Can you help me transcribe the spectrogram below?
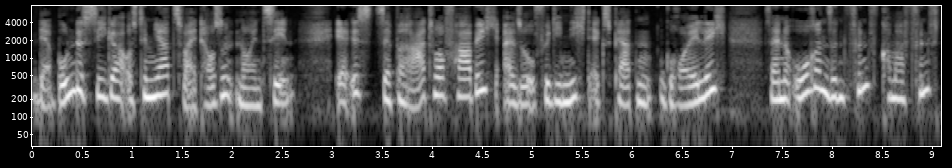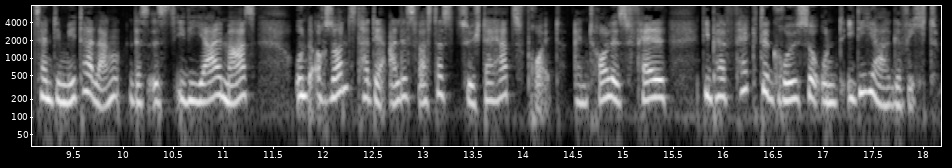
der Bundessieger aus dem Jahr 2019. Er ist separatorfarbig, also für die Nicht-Experten gräulich. Seine Ohren sind 5,5 Zentimeter lang, das ist Idealmaß. Und auch sonst hat er alles, was das Züchterherz freut. Ein tolles Fell, die perfekte Größe und Idealgewicht.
